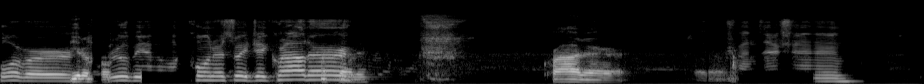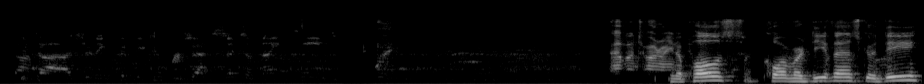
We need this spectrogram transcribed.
Korver. Beautiful. Rubio. Corner straight J Crowder. Crowder. Uh, Transition. In the post. Korver defense. Good D.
